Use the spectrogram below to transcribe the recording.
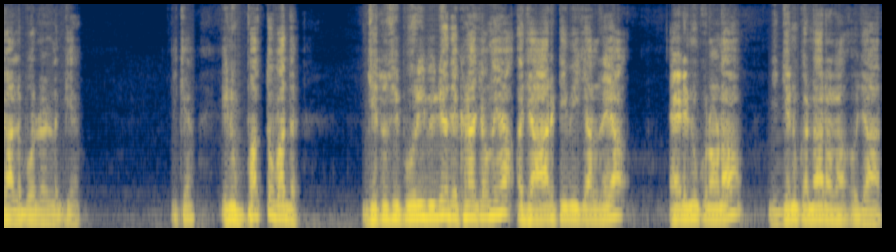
ਗੱਲ ਬੋਲਣ ਲੱਗਿਆ। ਠੀਕ ਹੈ ਇਹਨੂੰ ਵੱਧ ਤੋਂ ਵੱਧ, ਜੇ ਤੁਸੀਂ ਪੂਰੀ ਵੀਡੀਓ ਦੇਖਣਾ ਚਾਹੁੰਦੇ ਆ ਔਜ਼ਾਰ ਟੀਵੀ ਚੱਲ ਰਿਹਾ ਐਡ ਨੂੰ ਕਰਾਉਣਾ, ਜਿੱਜੇ ਨੂੰ ਕਰਨਾ ਰਹਾ ਔਜ਼ਾਰ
